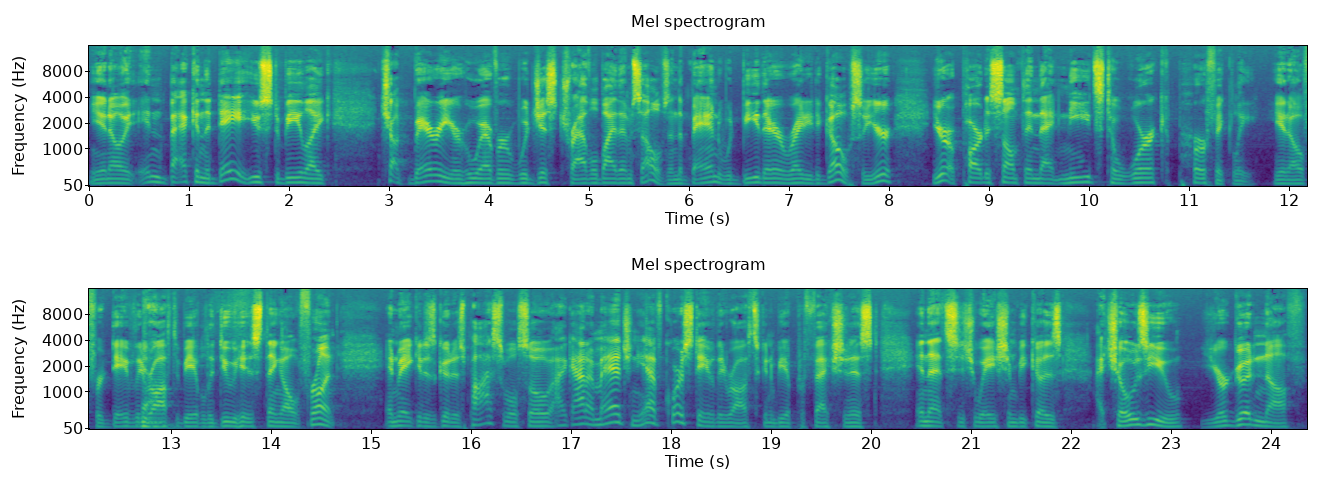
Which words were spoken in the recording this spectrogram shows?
You know, in back in the day, it used to be like Chuck Berry or whoever would just travel by themselves, and the band would be there ready to go. So you're you're a part of something that needs to work perfectly. You know, for Dave Lee Yeah. Roth to be able to do his thing out front and make it as good as possible. So I gotta imagine, yeah, of course, David Lee Roth's going to be a perfectionist in that situation because I chose you. You're good enough.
